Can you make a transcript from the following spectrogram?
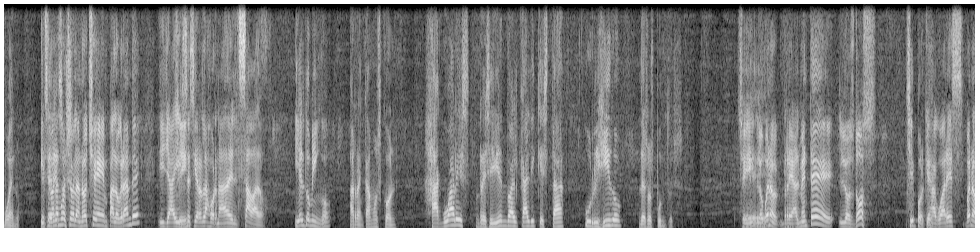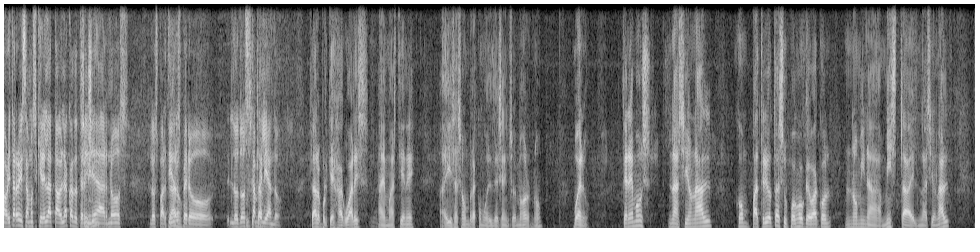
Bueno. Y Ese va a las tenemos- 8 de la noche en Palo Grande y ya ahí Sí. se cierra la jornada del sábado. Y el domingo arrancamos con Jaguares recibiendo al Cali que está urgido de esos puntos. Sí, Eh, lo, bueno, realmente los dos. Sí, Porque Jaguares, bueno, ahorita revisamos si quiere la tabla cuando termine sí. de darnos los partidos, Claro. pero los dos Usted están está- peleando. claro, porque Jaguares además tiene ahí esa sombra como el descenso, es mejor, ¿no? Bueno, tenemos Nacional con Patriotas, supongo que va con nómina mixta el Nacional.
